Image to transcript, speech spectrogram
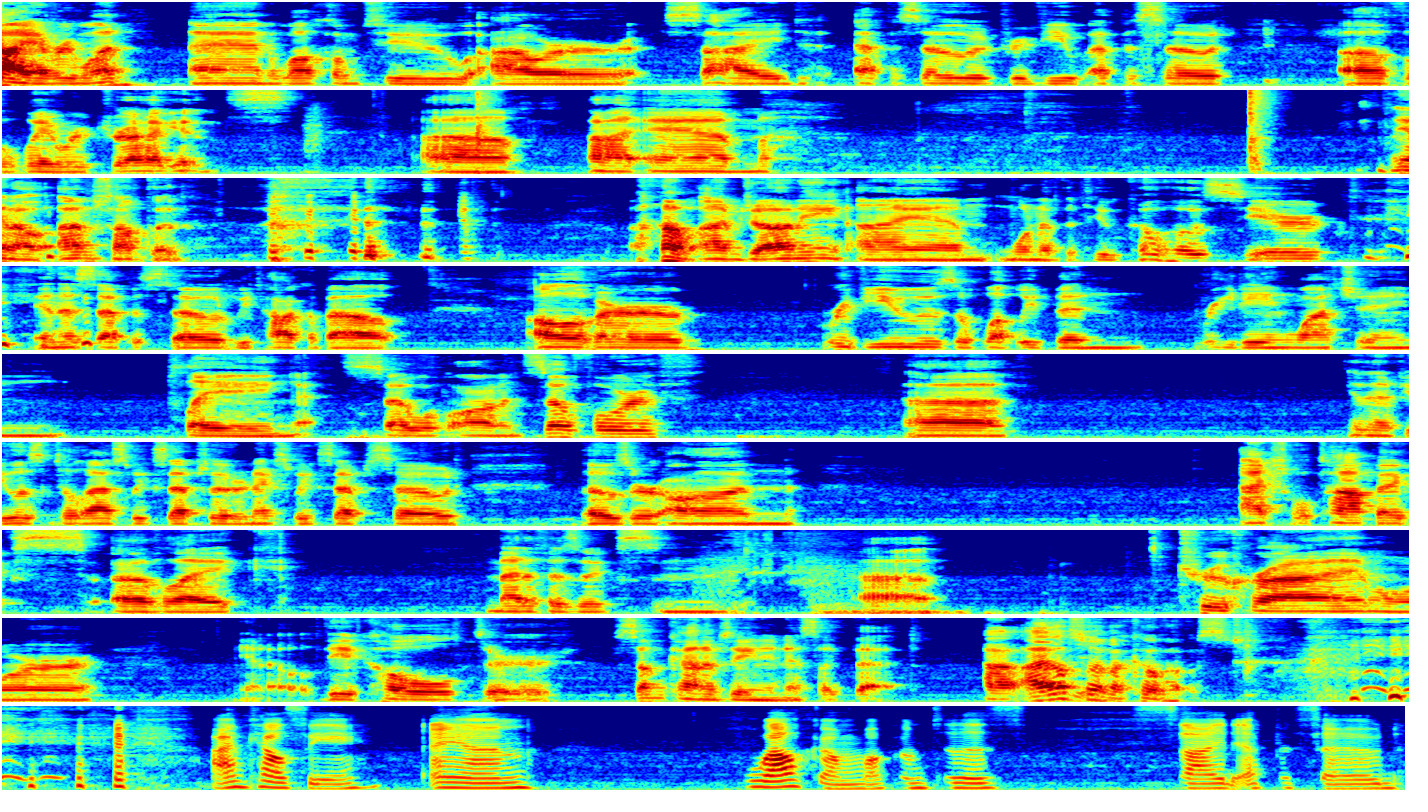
Hi, everyone, and welcome to our side episode, review episode of The Wayward Dragons. Um, I am, you know, I'm something. um, I'm Johnny. I am one of the two co hosts here. In this episode, we talk about all of our reviews of what we've been reading, watching, playing, so on and so forth. Uh, and then if you listen to last week's episode or next week's episode, those are on actual topics of like metaphysics and uh, true crime or you know the occult or some kind of zaniness like that. Uh, I also have a co-host. I'm Kelsey, and welcome, welcome to this side episode.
